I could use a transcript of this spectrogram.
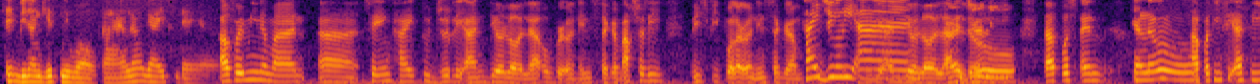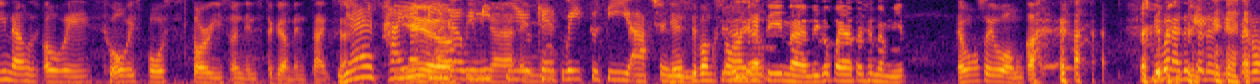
si binanggit ni Wonka. Hello guys there. Uh, for me naman, uh, saying hi to Julian Diolola over on Instagram. Actually, these people are on Instagram. Hi Julian Julian. Diolola. Hi, hello. Tapos, and Hello. uh, pati si Athena who's always, who always posts stories on Instagram and tags us. Yes, hi Yeah, Athena. We miss you. and- Can't wait to see you actually. Yes, di ba gusto Sino nga si Athena? Hindi ko pa yata siya na-meet. ewan ko sa'yo, Wongka. Di ba natin siya nag Pero,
